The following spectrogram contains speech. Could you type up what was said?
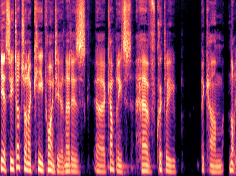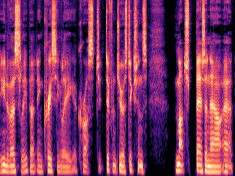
Yeah, so you touch on a key point here, and that is uh, companies have quickly become, not universally, but increasingly across different jurisdictions, much better now at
